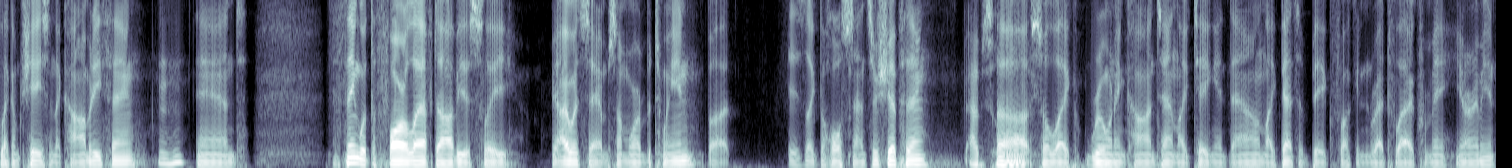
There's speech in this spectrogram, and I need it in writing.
like I'm chasing the comedy thing, hmm and the thing with the far left, obviously, I would say I'm somewhere in between, but is like the whole censorship thing. Absolutely. Uh, so like ruining content, like taking it down, like that's a big fucking red flag for me. You know what I mean?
